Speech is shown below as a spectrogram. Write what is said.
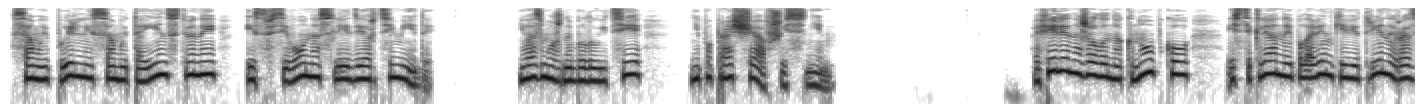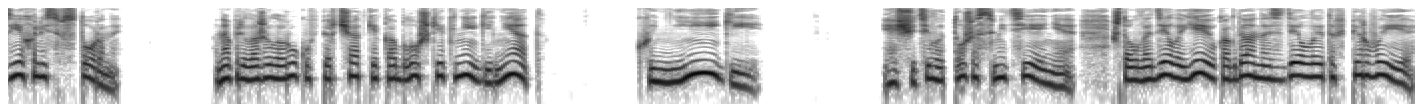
самый пыльный, самый таинственный из всего наследия Артемиды. Невозможно было уйти, не попрощавшись с ним. Офелия нажала на кнопку, и стеклянные половинки витрины разъехались в стороны. Она приложила руку в перчатке к обложке книги. Нет, книги! И ощутила то же смятение, что владело ею, когда она сделала это впервые,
